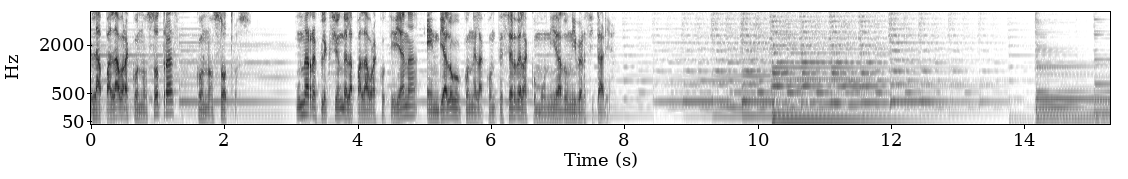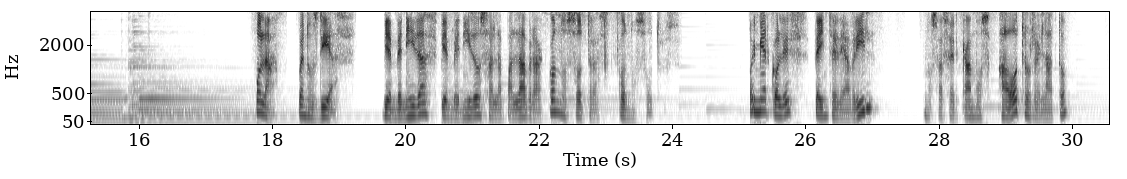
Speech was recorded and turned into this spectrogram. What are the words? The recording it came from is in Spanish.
La palabra con nosotras, con nosotros. Una reflexión de la palabra cotidiana en diálogo con el acontecer de la comunidad universitaria. Hola, buenos días. Bienvenidas, bienvenidos a la palabra con nosotras, con nosotros. Hoy miércoles 20 de abril nos acercamos a otro relato.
